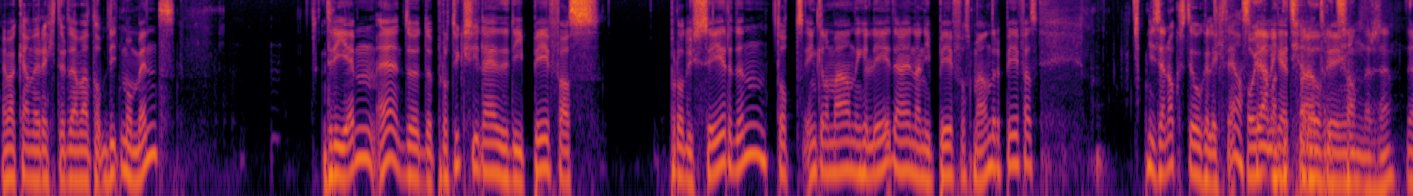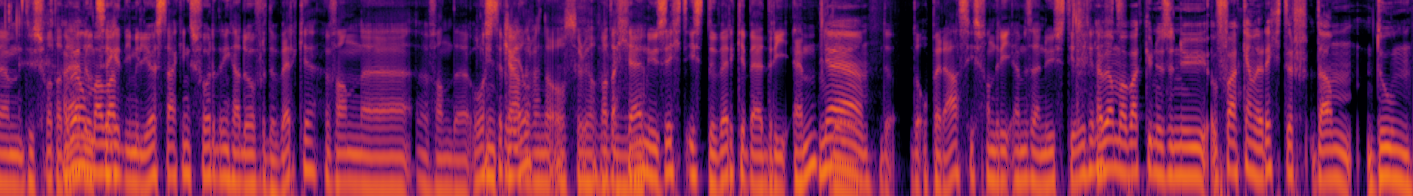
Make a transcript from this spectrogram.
En wat kan de rechter dan? Want op dit moment, 3M, hè, de, de productieleider die PFAS produceerden tot enkele maanden geleden, en dan die PFAS met andere PFAS, die zijn ook stilgelegd hè, als Oh ja, maar dit gaat over iets anders. Hè. Ehm, dus wat dat Ah, wil maar zeggen, wat- die milieustakingsvordering gaat over de werken van, eh, van de In het Oosterweel. kader van de Oosterweel. Wat dat jij nu zegt, is de werken bij 3M. Ja. De, de, de operaties van 3M zijn nu stilgelegd. Ja, wel, maar wat kunnen ze nu, of wat kan de rechter dan doen,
